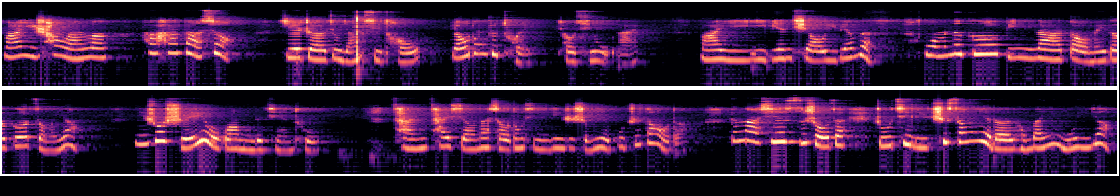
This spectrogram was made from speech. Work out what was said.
蚂蚁唱完了，哈哈大笑，接着就仰起头，摇动着腿，跳起舞来。蚂蚁一边跳一边问。我们的歌比你那倒霉的歌怎么样？你说谁有光明的前途？蚕猜想那小东西一定是什么也不知道的，跟那些死守在竹器里吃桑叶的同伴一模一样，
